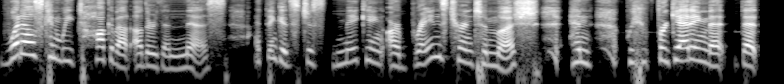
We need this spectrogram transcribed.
what else can we talk about other than this? I think it's just making our brains turn to mush and we forgetting that that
